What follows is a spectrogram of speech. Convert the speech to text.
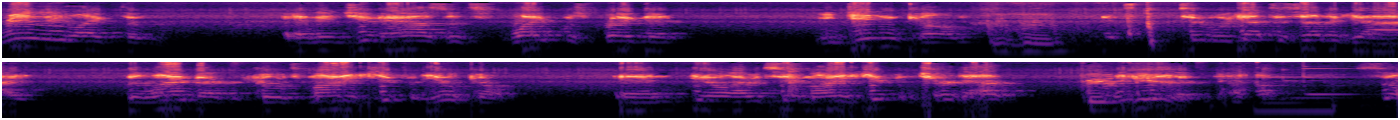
Really liked him. And then Jim Haslett's wife was pregnant. He didn't come. And so we got this other guy, the linebacker coach, Monte Kiffin. He'll come. And, you know, I would say Monte Kiffin turned out pretty good. so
